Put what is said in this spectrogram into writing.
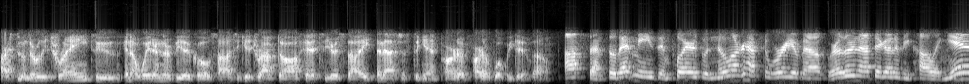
our students are really trained to, you know, wait in their vehicles uh, to get dropped off, head to your site. And that's just, again, part of part of what we do. So. Awesome. So that means employers would no longer have to worry about whether or not they're going to be calling in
